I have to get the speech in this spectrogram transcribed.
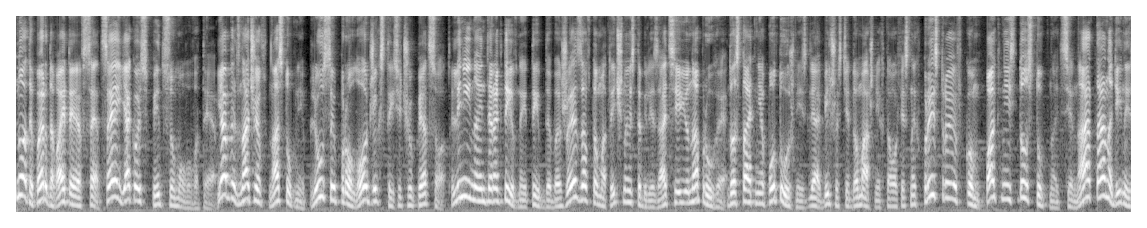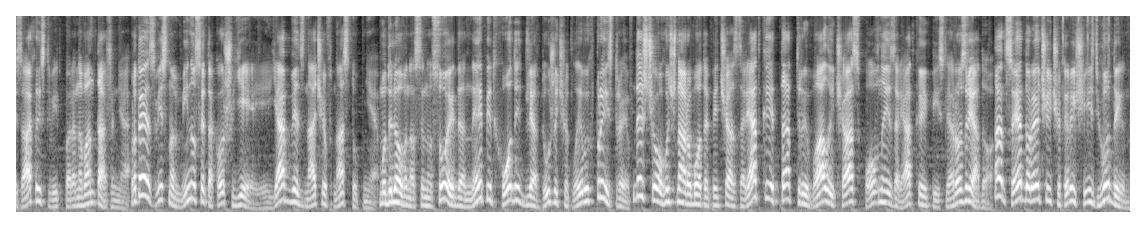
Ну а тепер давайте все це якось підсумовувати. Я б відзначив наступні плюси про Logix 1500. Лінійно-інтерактивний тип ДБЖ з автоматичною стабілізацією напруги, достатня потужність для більшості домашніх та офісних пристроїв, компактність, доступна ціна та надійний захист від перенавантаження. Проте, звісно, мінуси також є. і Я б відзначив наступні: модельована синусоїда не підходить для дуже чутливих пристроїв, дещо гучна робота під час зарядки та тривалий час повної зарядки після розряду. А це, до речі, 4-6 годин,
